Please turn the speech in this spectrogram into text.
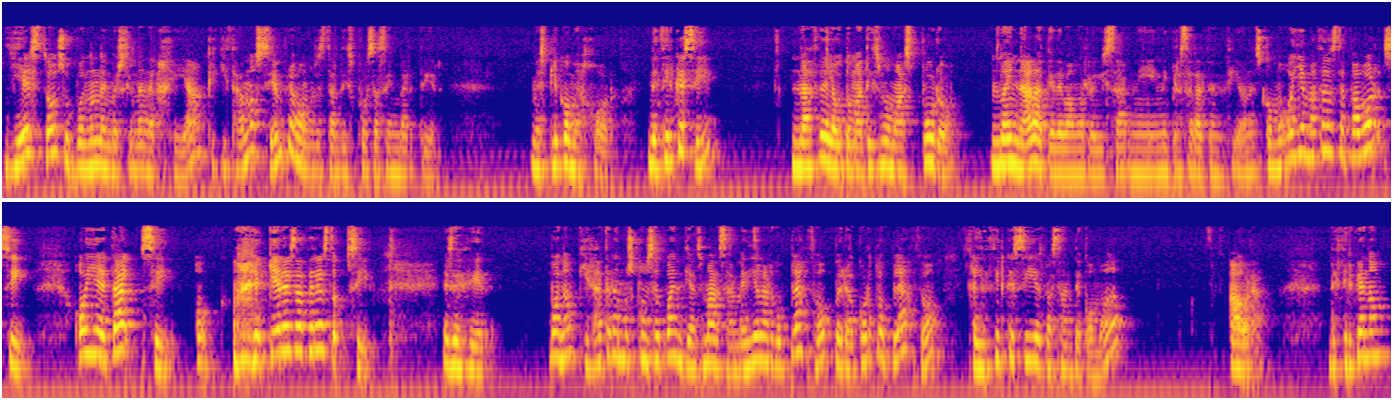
Y esto supone una inversión de energía que quizá no siempre vamos a estar dispuestas a invertir. Me explico mejor. Decir que sí nace del automatismo más puro. No hay nada que debamos revisar ni, prestar atención. Es como, oye, ¿me haces este favor? Sí. Oye, tal, sí. ¿Quieres hacer esto? Sí. Es decir, bueno, quizá tenemos consecuencias más a medio y largo plazo, pero a corto plazo el decir que sí es bastante cómodo. Ahora, decir que no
